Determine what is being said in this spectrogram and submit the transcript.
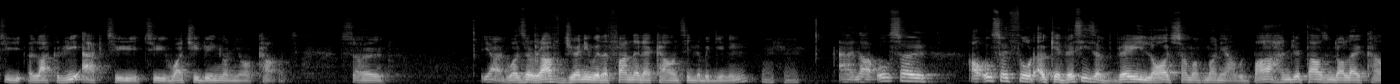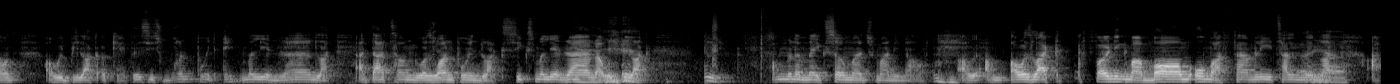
to like react to to what you're doing on your account. So yeah, it was a rough journey with the funded accounts in the beginning. And I also I also thought, okay, this is a very large sum of money. I would buy a hundred thousand dollar account. I would be like, okay, this is one point eight million rand. Like at that time, it was one point like six million rand. I would be like, "Mm, I'm gonna make so much money now. I, I was like phoning my mom, all my family, telling them yeah. like, I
